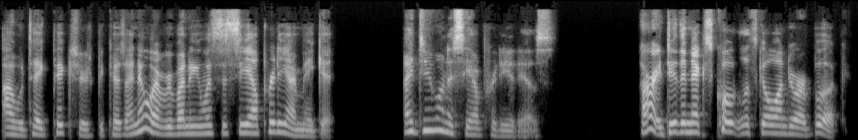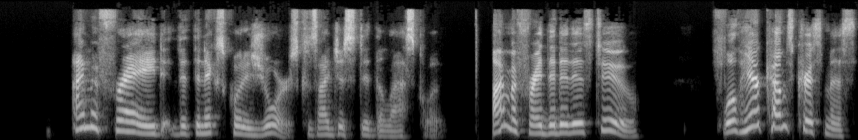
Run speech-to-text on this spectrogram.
I would take pictures because I know everybody wants to see how pretty I make it. I do want to see how pretty it is. All right, do the next quote. And let's go on to our book. I'm afraid that the next quote is yours because I just did the last quote. I'm afraid that it is too. Well, here comes Christmas,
